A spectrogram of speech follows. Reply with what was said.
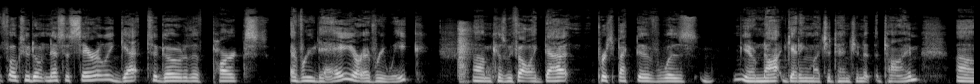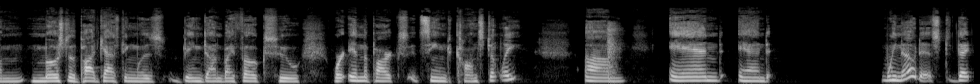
folks who don't necessarily get to go to the parks every day or every week because um, we felt like that perspective was you know not getting much attention at the time. Um, most of the podcasting was being done by folks who were in the parks. It seemed constantly, um, and and we noticed that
